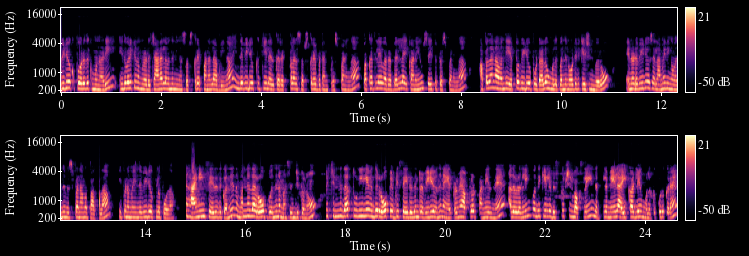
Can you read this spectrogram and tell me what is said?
வீடியோக்கு போறதுக்கு முன்னாடி இது வரைக்கும் நம்மளோட சேனலை வந்து நீங்க சப்ஸ்கிரைப் பண்ணல அப்படின்னா இந்த வீடியோக்கு கீழே இருக்க red colour subscribe button press பண்ணுங்க. பக்கத்திலே வர பெல் ஐக்கானையும் சேர்த்து பிரஸ் பண்ணுங்க. அப்பதான் நான் வந்து எப்போ வீடியோ போட்டாலும் உங்களுக்கு வந்து நோட்டிபிகேஷன் வரும். என்னோட வீடியோஸ் எல்லாமே நீங்க வந்து மிஸ் பண்ணாம பார்க்கலாம். இப்போ நம்ம இந்த வீடியோக்குள்ள போலாம். ஹேங்கிங் செய்யறதுக்கு வந்து நம்ம சின்னதா ரோப் வந்து நம்ம செஞ்சுக்கணும். சின்னதா துணிலே வந்து ரோப் எப்படி செய்யறதுன்ற வீடியோ வந்து நான் ஏற்கனவே அப்லோட் பண்ணியிருந்தேன். அதோட லிங்க் வந்து கீழே டிஸ்கிரிப்ஷன் பாக்ஸ்லயும் இந்த இடத்துல மேல ஐ கார்ட்லயும் உங்களுக்கு கொடுக்குறேன்.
